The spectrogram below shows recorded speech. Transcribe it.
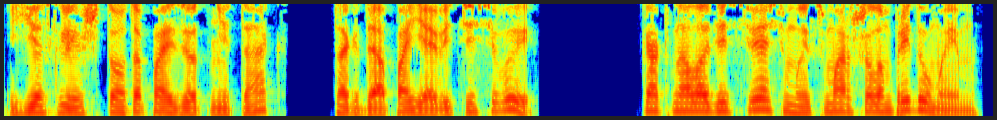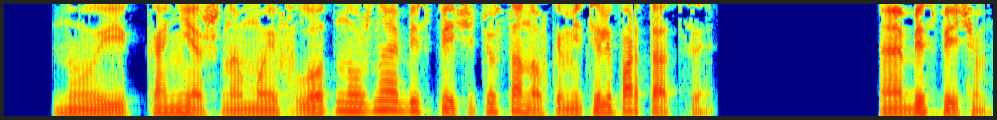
Если что-то пойдет не так, тогда появитесь вы. Как наладить связь, мы с маршалом придумаем. Ну и, конечно, мой флот нужно обеспечить установками телепортации. Обеспечим.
